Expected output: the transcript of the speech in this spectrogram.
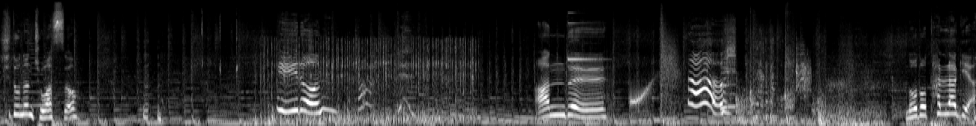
시도는 좋았어. 이런. 안 돼. 너도 탈락이야.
